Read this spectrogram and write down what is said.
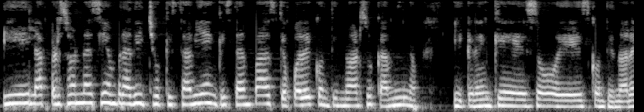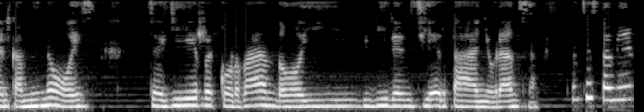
Y la persona siempre ha dicho que está bien, que está en paz, que puede continuar su camino. ¿Y creen que eso es continuar el camino o es seguir recordando y vivir en cierta añoranza? Entonces también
